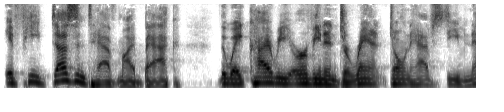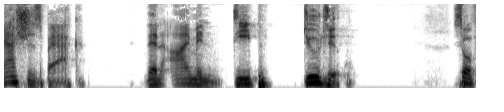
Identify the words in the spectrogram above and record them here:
if he doesn't have my back the way Kyrie Irving and Durant don't have Steve Nash's back, then I'm in deep doo doo. So if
